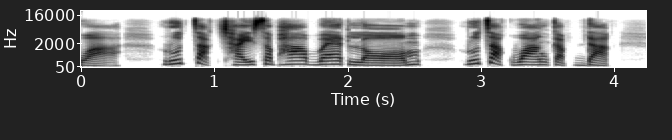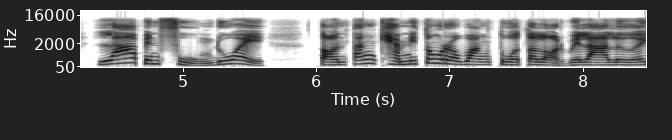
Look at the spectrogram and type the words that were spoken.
กว่า รู้จักใช้สภาพแวดล้อม รู้จักวางกับดัก ล่าเป็นฝูงด้วย ตอนตั้งแคมป์นี่ต้องระวังตัวตลอดเวลาเลย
